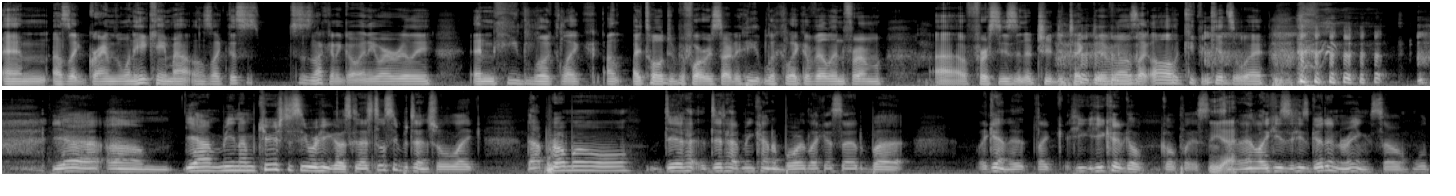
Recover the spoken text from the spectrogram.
and I was like Grimes when he came out. I was like, this is this is not gonna go anywhere really. And he looked like uh, I told you before we started. He looked like a villain from uh, first season of True Detective. and I was like, oh, keep your kids away. yeah, um, yeah. I mean, I'm curious to see where he goes because I still see potential. Like that promo did did have me kind of bored, like I said, but again, it like he, he could go go places. Yeah. and like he's he's good in ring, so we'll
